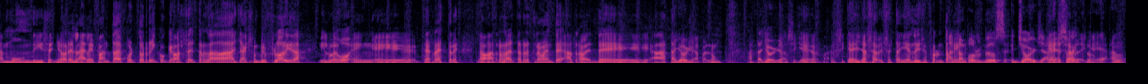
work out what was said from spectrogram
a Mundi, señores, la elefanta de Puerto Rico que va a ser trasladada a Jacksonville, Florida, y luego en eh, terrestre la van a trasladar terrestremente a través de hasta Georgia, perdón, hasta Georgia. Así que, así que ya se, se está yendo y se fueron también. Hasta Pulgus, Georgia. Eso, Exacto. eh, aun-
